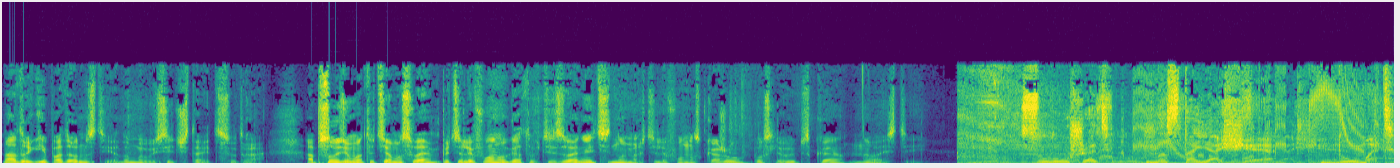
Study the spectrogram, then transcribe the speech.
На другие подробности, я думаю, вы все читаете с утра. Обсудим эту тему с вами по телефону. Готовьтесь звонить. Номер телефона скажу после выпуска новостей. Слушать настоящее. Думать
